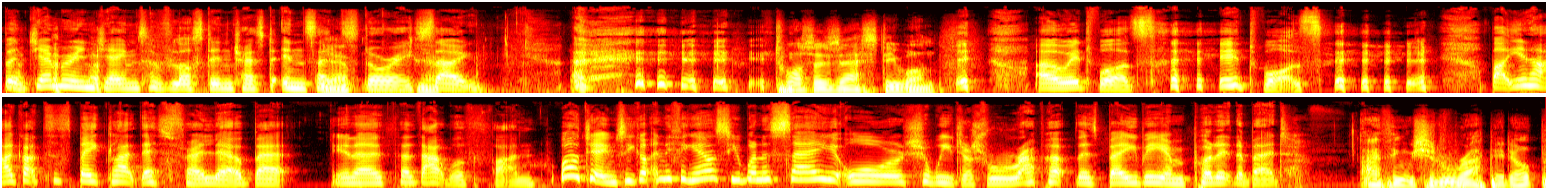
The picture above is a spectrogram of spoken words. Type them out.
but Gemma and James have lost interest in said Yep. story. Yep. So. Twas a zesty one. Oh, it was. it was. but, you know, I got to speak like this for a little bit, you know, so that was fun. Well, James, you got anything else you want to say, or should we just wrap up this baby and put it to bed? I think we should wrap it up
